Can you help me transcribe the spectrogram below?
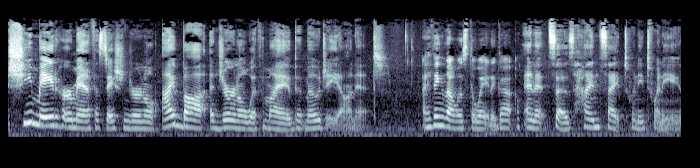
she made her manifestation journal. I bought a journal with my Bitmoji on it. I think that was the way to go. And it says hindsight 2020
